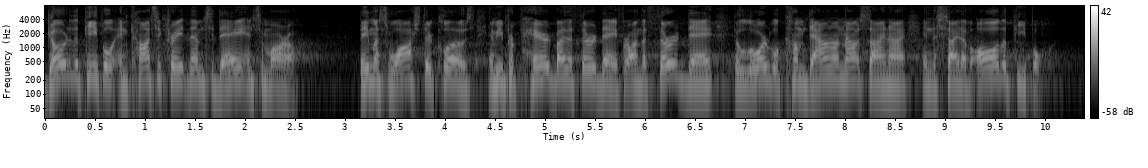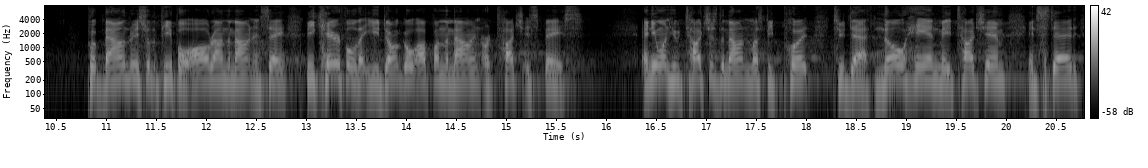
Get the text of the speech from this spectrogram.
Go to the people and consecrate them today and tomorrow. They must wash their clothes and be prepared by the third day, for on the third day the Lord will come down on Mount Sinai in the sight of all the people. Put boundaries for the people all around the mountain and say, Be careful that you don't go up on the mountain or touch its base. Anyone who touches the mountain must be put to death. No hand may touch him. Instead,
